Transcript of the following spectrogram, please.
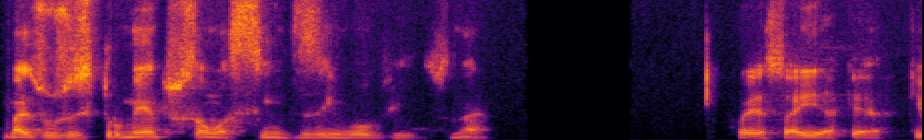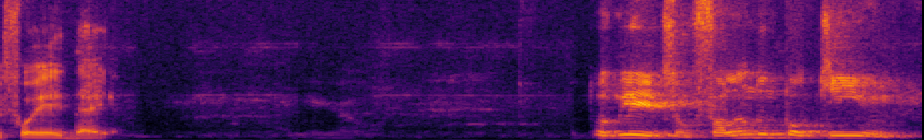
mas os instrumentos são assim desenvolvidos, né? Foi essa aí que, que foi a ideia. Doutor Glidson, falando um pouquinho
